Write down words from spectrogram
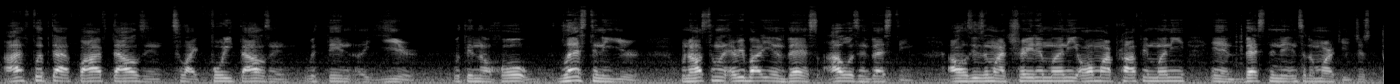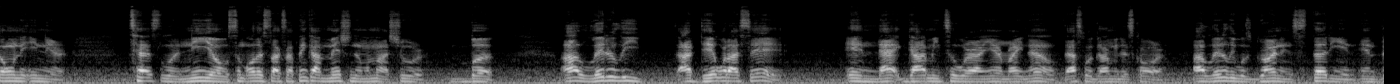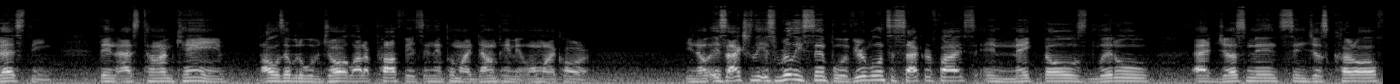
I flipped that 5,000 to like 40,000 within a year, within the whole, less than a year. When I was telling everybody invest, I was investing. I was using my trading money, all my profit money, and investing it into the market, just throwing it in there. Tesla, NIO, some other stocks. I think I mentioned them, I'm not sure. But I literally, I did what I said. And that got me to where I am right now. That's what got me this car. I literally was grinding, studying, investing. Then as time came, I was able to withdraw a lot of profits and then put my down payment on my car. You know, it's actually, it's really simple. If you're willing to sacrifice and make those little adjustments and just cut off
